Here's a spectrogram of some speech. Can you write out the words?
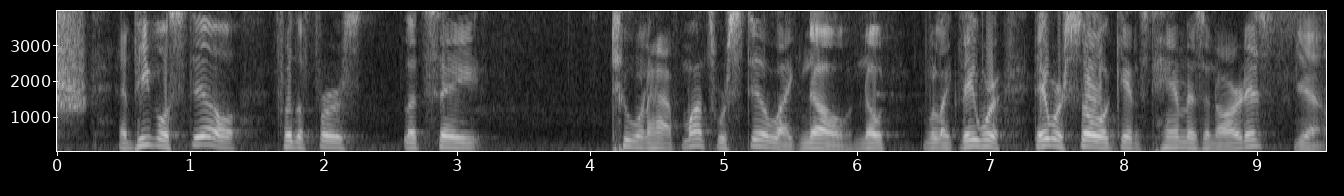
and people still for the first, let's say, two and a half months, were still like, no, no. We're like they were they were so against him as an artist Yeah.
